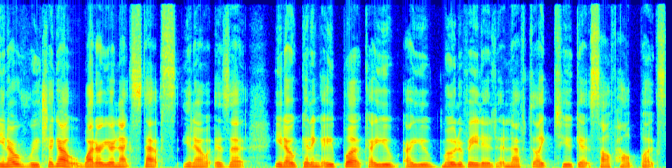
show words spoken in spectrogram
you know, reaching out. What are your next steps? You know, is it, you know, getting a book? Are you are you motivated enough to like to get self-help books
